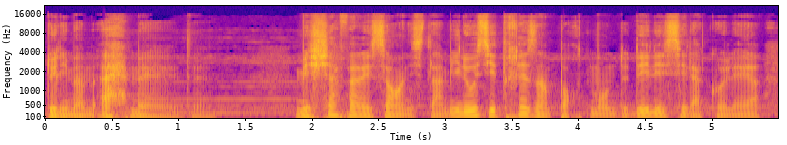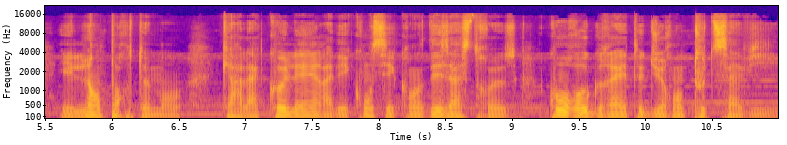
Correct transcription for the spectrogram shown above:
de l'imam Ahmed. Mes chers frères en islam, il est aussi très important de délaisser la colère et l'emportement, car la colère a des conséquences désastreuses qu'on regrette durant toute sa vie,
